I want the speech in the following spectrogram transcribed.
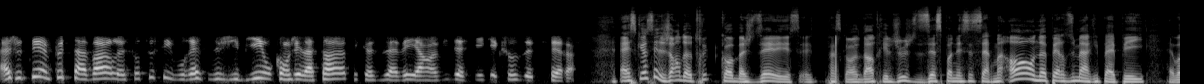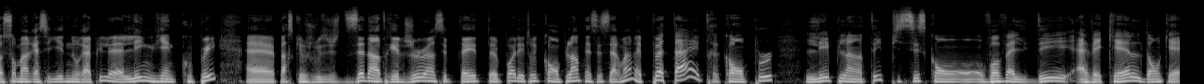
ajouter un peu de saveur, là, surtout s'il vous reste du gibier au congélateur, puis que vous avez envie d'essayer quelque chose de différent. Est-ce que c'est le genre de truc, comme ben, je disais, parce que d'entrée de jeu, je disais, c'est pas nécessairement, oh, on a perdu Marie Papille. Elle va sûrement essayer de nous rappeler, la ligne vient de couper, euh, parce que je, disais d'entrée de jeu, hein, c'est peut-être pas des trucs qu'on plante nécessairement, mais peut-être qu'on peut les planter, puis c'est ce qu'on on va valider avec elle. Donc, euh,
